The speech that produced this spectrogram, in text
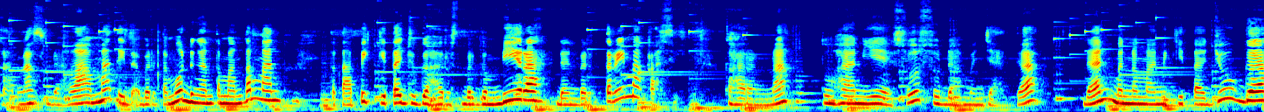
karena sudah lama tidak bertemu dengan teman-teman. Tetapi kita juga harus bergembira dan berterima kasih karena Tuhan Yesus sudah menjaga dan menemani kita juga.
